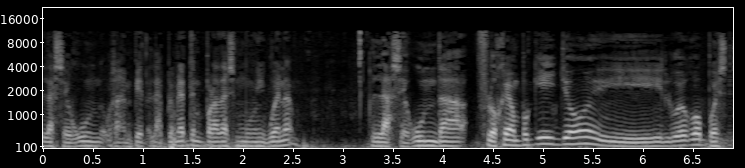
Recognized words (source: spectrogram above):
la segunda, o sea, empieza, la primera temporada es muy buena, la segunda flojea un poquillo y luego pues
